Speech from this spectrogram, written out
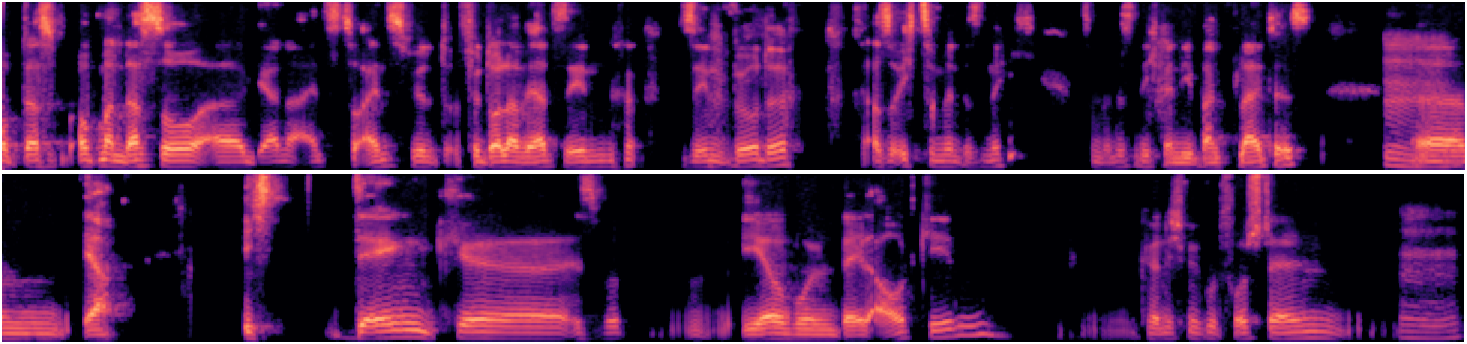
ob, das, ob man das so äh, gerne eins zu eins für, für Dollar wert sehen, sehen würde. Also ich zumindest nicht. Zumindest nicht, wenn die Bank pleite ist. Mhm. Ähm, ja, ich denke, es wird eher wohl ein Bailout geben. Könnte ich mir gut vorstellen. Mhm.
